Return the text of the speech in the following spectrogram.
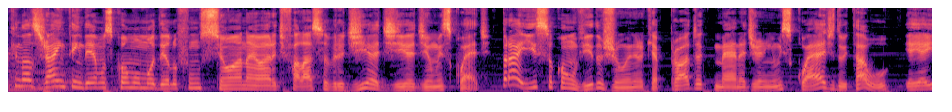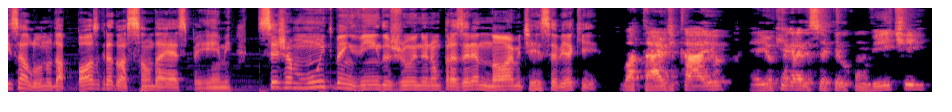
Agora que nós já entendemos como o modelo funciona, é hora de falar sobre o dia a dia de um squad. Para isso, convido o Júnior, que é Project Manager em um squad do Itaú e é ex-aluno da pós-graduação da ESPM. Seja muito bem-vindo, Júnior, é um prazer enorme te receber aqui. Boa tarde, Caio. É, eu que agradecer pelo convite.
